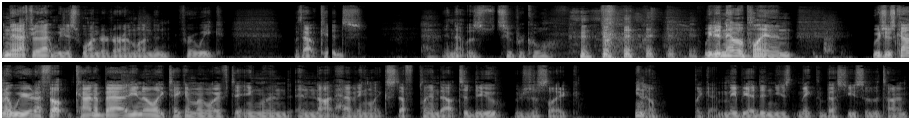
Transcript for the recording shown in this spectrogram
And then after that, we just wandered around London for a week without kids. And that was super cool. we didn't have a plan, which was kind of weird. I felt kind of bad, you know, like taking my wife to England and not having like stuff planned out to do. It was just like, you know, like maybe I didn't use make the best use of the time.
